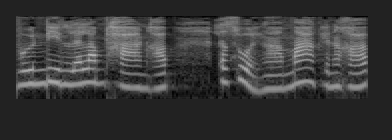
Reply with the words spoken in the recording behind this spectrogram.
พื้นดินและลำธารครับ และสวยงามมากเลยนะครับ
